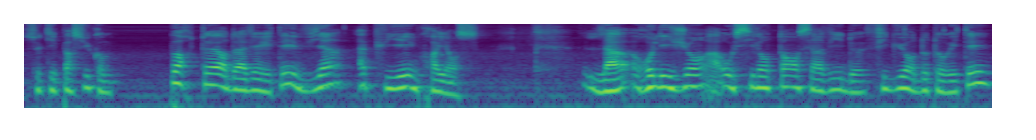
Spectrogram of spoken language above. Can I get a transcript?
ce qui est perçu comme porteur de la vérité vient appuyer une croyance. La religion a aussi longtemps servi de figure d'autorité,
